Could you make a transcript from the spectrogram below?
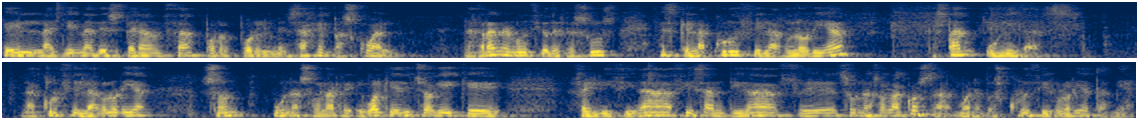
él la llena de esperanza por, por el mensaje pascual. El gran anuncio de Jesús es que la cruz y la gloria están unidas. La cruz y la gloria son una sola. Igual que he dicho aquí que felicidad y santidad es una sola cosa. Bueno, pues cruz y gloria también.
